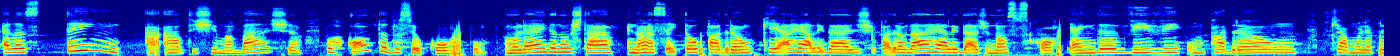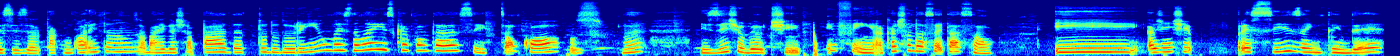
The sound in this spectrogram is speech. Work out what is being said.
elas têm a autoestima baixa por conta do seu corpo. A mulher ainda não está, não aceitou o padrão que é a realidade, o padrão da realidade dos nossos corpos. E ainda vive um padrão que a mulher precisa estar tá com 40 anos, a barriga chapada, tudo durinho, mas não é isso que acontece. São corpos, né? Existe o biotipo, enfim, a questão da aceitação. E a gente precisa entender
